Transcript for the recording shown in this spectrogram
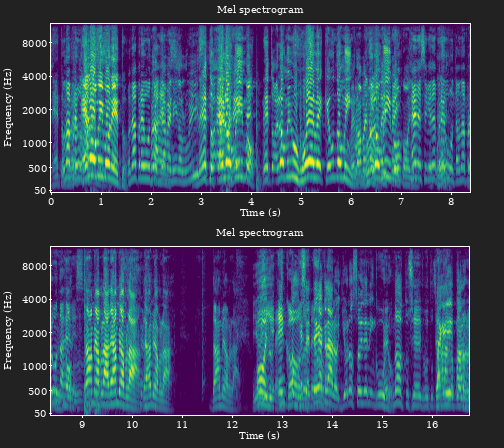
Neto, Una pregunta es lo mismo, Neto. Una pregunta, Pero que ha venido Luis. Neto, es lo gente- mismo. Neto, es lo mismo un jueves que un domingo. Pero ha no es lo mismo. Génesis, viene Escucha. pregunta, una pregunta, Génesis. déjame hablar, déjame hablar, déjame hablar. Déjame hablar. Oye, incómodo Que entonces... se este tenga claro, yo no soy de ninguno. Eh, no, tú, tú estás jalando para no, no,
